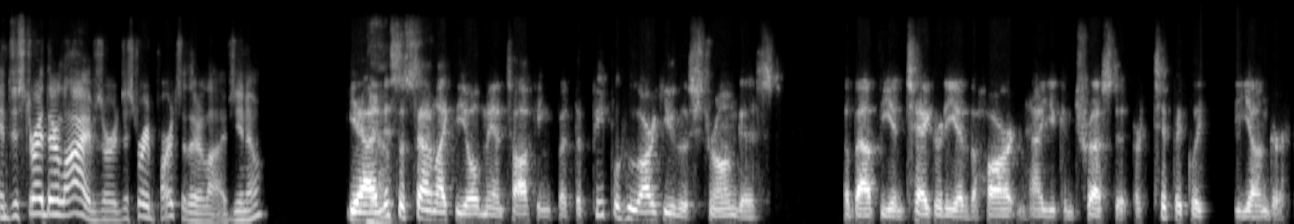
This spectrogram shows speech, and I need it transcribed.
and destroyed their lives or destroyed parts of their lives, you know? Yeah, yeah, and this will sound like the old man talking, but the people who argue the strongest about the integrity of the heart and how you can trust it are typically younger.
